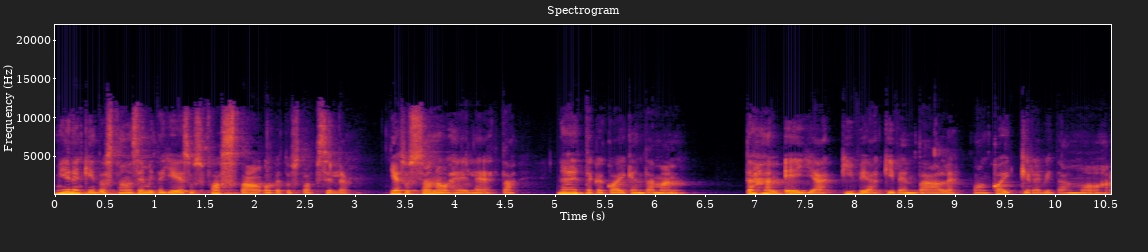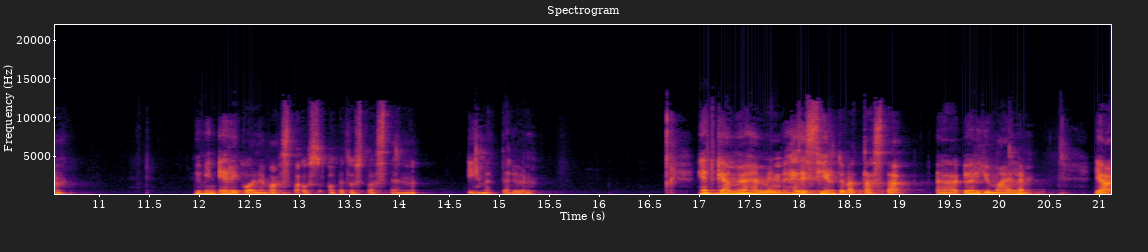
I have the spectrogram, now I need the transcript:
Mielenkiintoista on se, mitä Jeesus vastaa opetuslapsille. Jeesus sanoo heille, että näettekö kaiken tämän? Tähän ei jää kiveä kiven päälle, vaan kaikki revitään maahan. Hyvin erikoinen vastaus opetuslasten ihmettelyyn. Hetkeä myöhemmin he siis siirtyvät tästä Öljymäelle, ja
